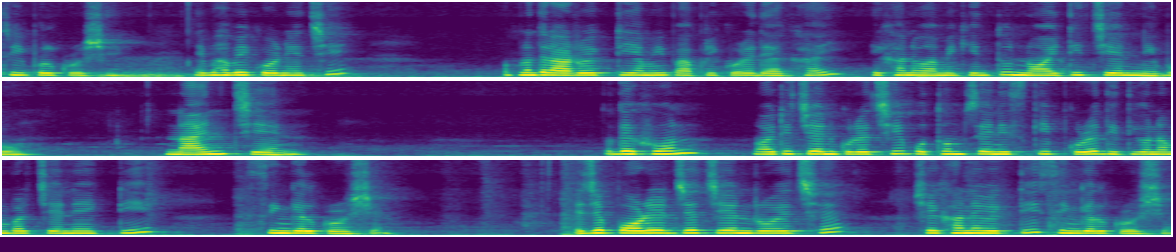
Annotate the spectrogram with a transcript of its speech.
ট্রিপল ক্রোশে। এভাবেই করে নিয়েছি। আপনাদের আরও একটি আমি পাপড়ি করে দেখাই। এখানেও আমি কিন্তু নয়টি চেন নেব। Nine chain. তো দেখুন, নয়টি চেন করেছি। প্রথম চেন স্কিপ করে দ্বিতীয় নাম্বার চেনে একটি সিঙ্গেল ক্রোশে। এই যে পরের যে চেন রয়েছে, সেখানেও একটি সিঙ্গেল ক্রোশে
